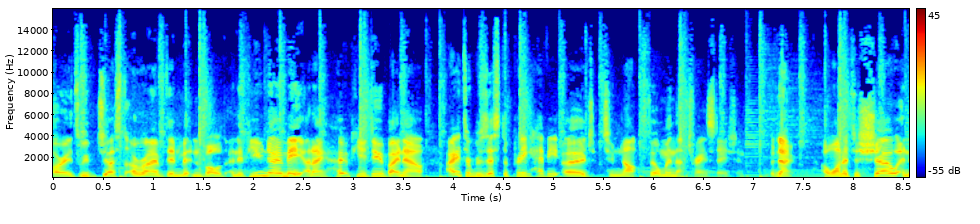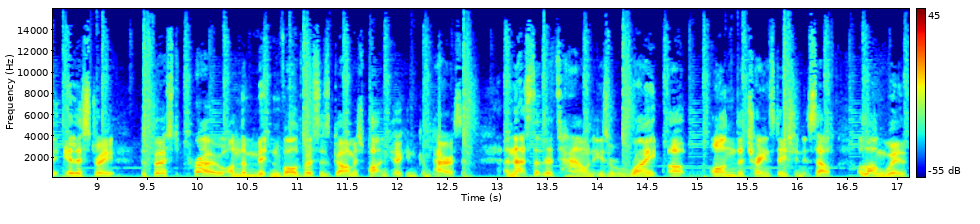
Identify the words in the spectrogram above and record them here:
All right, so we've just arrived in Mittenwald, and if you know me, and I hope you do by now, I had to resist a pretty heavy urge to not film in that train station. But no, I wanted to show and illustrate the first pro on the Mittenwald versus Garmisch-Partenkirchen comparison, and that's that the town is right up on the train station itself, along with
